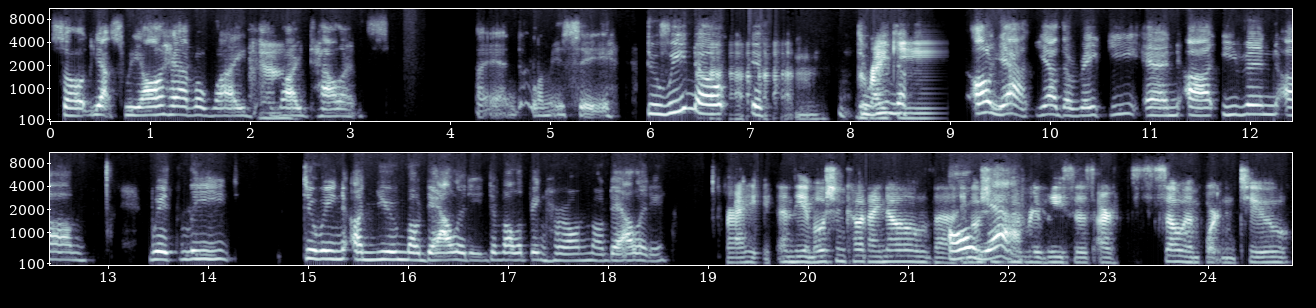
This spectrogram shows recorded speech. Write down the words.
So yes, we all have a wide, yeah. wide talents. And let me see. Do we know if um, the Reiki? Oh yeah, yeah, the Reiki, and uh, even um, with Lee doing a new modality, developing her own modality. Right, and the emotion code. I know the oh, emotion yeah. code releases are so important too.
